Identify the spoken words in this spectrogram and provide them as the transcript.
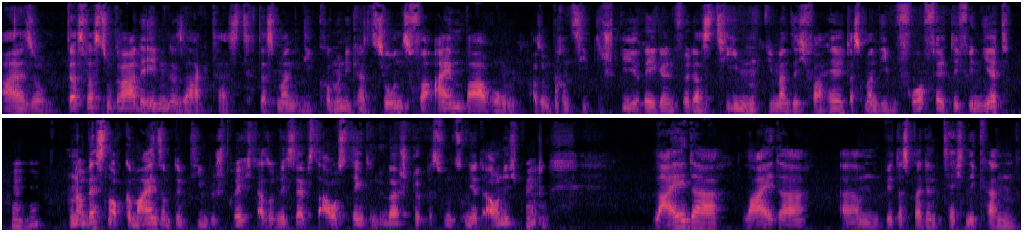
Also, das, was du gerade eben gesagt hast, dass man die Kommunikationsvereinbarung, also im Prinzip die Spielregeln für das Team, wie man sich verhält, dass man die im Vorfeld definiert mhm und am besten auch gemeinsam mit dem Team bespricht, also nicht selbst ausdenkt und überstückt, das funktioniert auch nicht gut. Mhm. Leider, leider ähm, wird das bei den Technikern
